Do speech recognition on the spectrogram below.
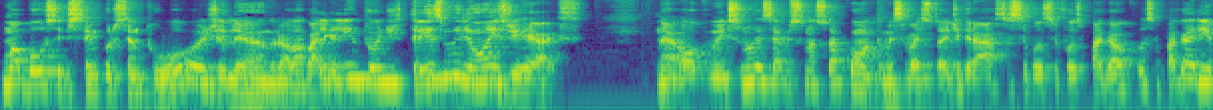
Uma bolsa de 100% hoje, Leandro, ela vale ali em torno de 3 milhões de reais. Né? Obviamente você não recebe isso na sua conta, mas você vai estudar de graça se você fosse pagar o que você pagaria.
